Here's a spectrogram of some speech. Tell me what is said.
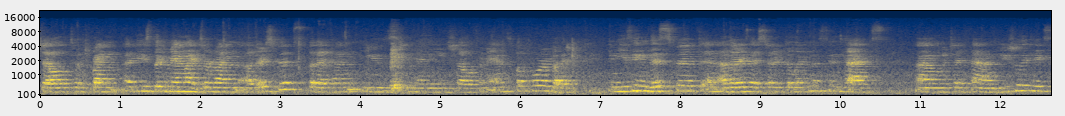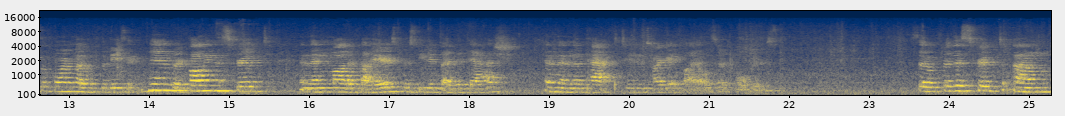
shell to run, I've used the command line to run other scripts, but I hadn't used many shell commands before, but in using this script and others, I started to learn the syntax, um, which I found usually takes the form of the basic command or calling the script, and then modifiers preceded by the dash, and then the path to target files or folders. So for this script, um,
